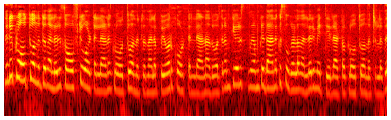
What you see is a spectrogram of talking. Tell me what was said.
ഇതിന്റെ ക്ലോത്ത് വന്നിട്ട് നല്ലൊരു സോഫ്റ്റ് കോട്ടനിലാണ് ക്ലോത്ത് വന്നിട്ട് നല്ല പ്യുവർ കോട്ടനിലാണ് അതുപോലെ തന്നെ നമുക്ക് ഈ ഒരു നമുക്ക് ഇടാനൊക്കെ സുഖമുള്ള നല്ലൊരു മെറ്റീരിയൽ ആട്ടോ ക്ലോത്ത് വന്നിട്ടുള്ളത്.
